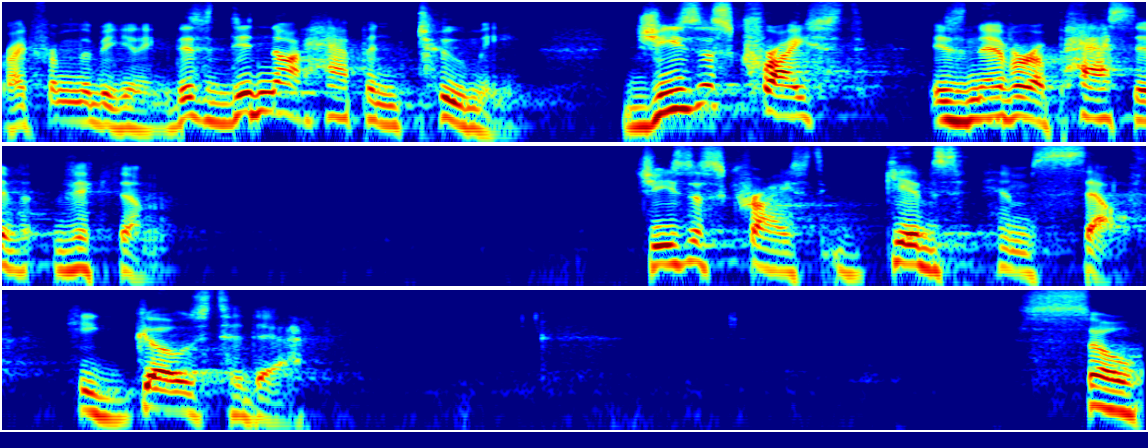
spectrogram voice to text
Right from the beginning. This did not happen to me. Jesus Christ is never a passive victim. Jesus Christ gives himself, he goes to death. So,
